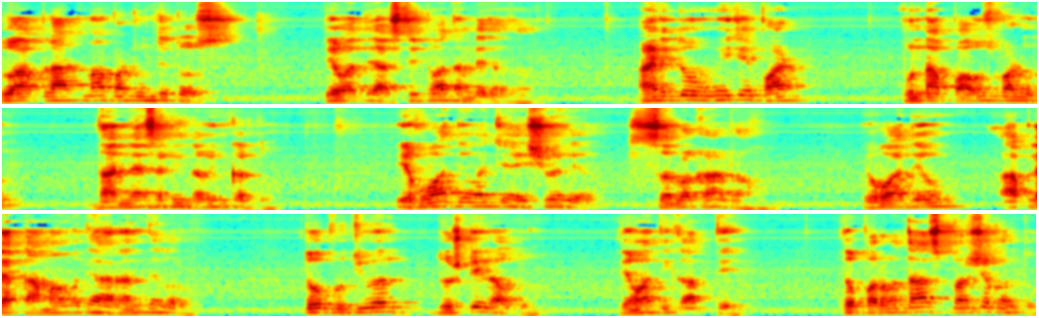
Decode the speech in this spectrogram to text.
तू आपला आत्मा पाठवून देतोस तेव्हा ते अस्तित्वात आणले जातात. आणि तू उमेचे पाठ पुन्हा पाऊस पाडून धान्यासाठी नवीन करतो. यहोवा देवाचे ऐश्वर सर्व काळ राहो. यहोवा देव आपल्या कामामध्ये आनंद करो. तो पृथ्वीवर दृष्टी लावतो. तेव्हा ती कापते. तो पर्वतास स्पर्श करतो.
